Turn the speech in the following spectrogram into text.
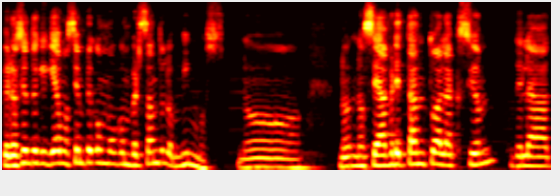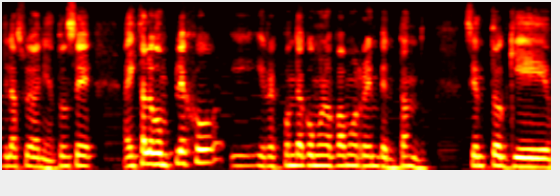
Pero siento que quedamos siempre como conversando los mismos, no, no, no se abre tanto a la acción de la, de la ciudadanía. Entonces ahí está lo complejo y, y responde a cómo nos vamos reinventando. Siento que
